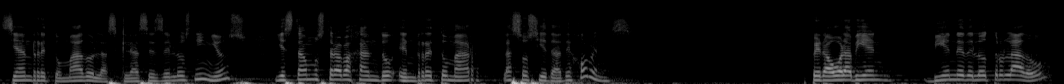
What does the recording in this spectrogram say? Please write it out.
se han retomado las clases de los niños y estamos trabajando en retomar la sociedad de jóvenes. Pero ahora bien, viene del otro lado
